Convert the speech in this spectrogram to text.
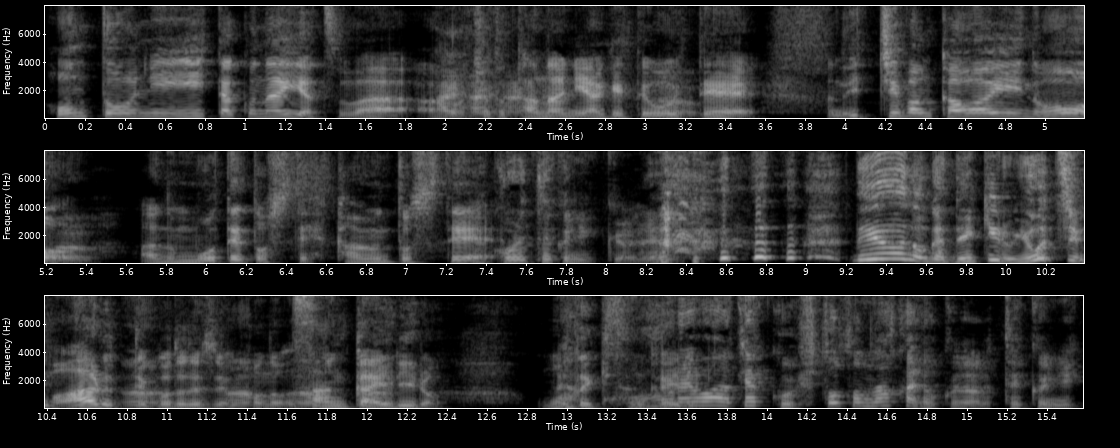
本当に言いたくないやつは、あの、ちょっと棚に上げておいて、あの、一番可愛いのを、うんあの、モテとしてカウントして、これテクニックよね。っていうのができる余地もあるってことですよ。うんこのうん3回理論。モテ期3これ回理論。は結構人と仲良くなるテクニッ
